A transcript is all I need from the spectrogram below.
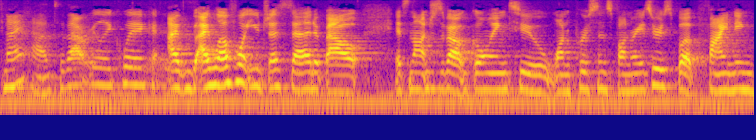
Can I add to that really quick? I, I love what you just said about it's not just about going to one person's fundraisers, but finding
